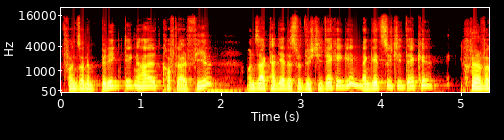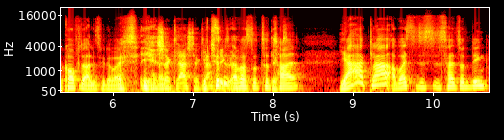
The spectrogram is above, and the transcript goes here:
von so einem Billigding halt, kauft halt viel und sagt halt, ja, das wird durch die Decke gehen, dann geht's durch die Decke und dann verkauft er alles wieder, weißt du? Ja, ist ja klar, ist der Der Typ ist einfach so total. Ja, klar, aber weißt du, das ist halt so ein Ding.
